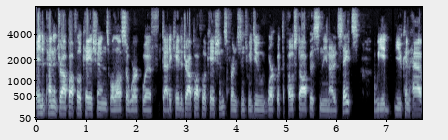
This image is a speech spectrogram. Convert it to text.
independent drop off locations. We'll also work with dedicated drop off locations. For instance, we do work with the post office in the United States. We you can have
